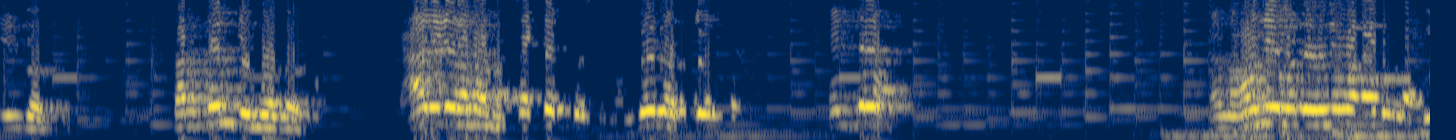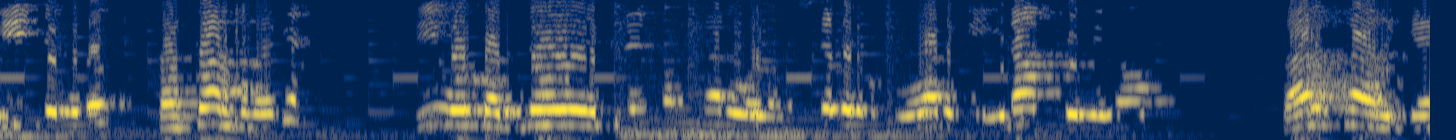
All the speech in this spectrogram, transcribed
ತಿನ್ಬೋದು ಸರ್ಕಾರ ತಿನ್ಬೇಕು ಯಾರಿಗಾರ ಮಾಡಿ ಸೆಕೆಂಡ್ ಪರ್ಸನ್ ಸರ್ ಹೇಳಿ ಸರ್? ನಾನು ಅವನೇ ಮನೆಯಲ್ಲಿ ಮಾಡಲ್ಲ ಈ ಜಮೀನು ಸರ್ಕಾರ ಮನೆಗೆ ಈ ಒಂದು ಹದಿನೇಳು ಎಕರೆ ಸರ್ಕಾರ ವರ್ಷದ ಹೋರಾಟಕ್ಕೆ ಇನಾಮ್ ಜಮೀನು ಸರ್ಕಾರಕ್ಕೆ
